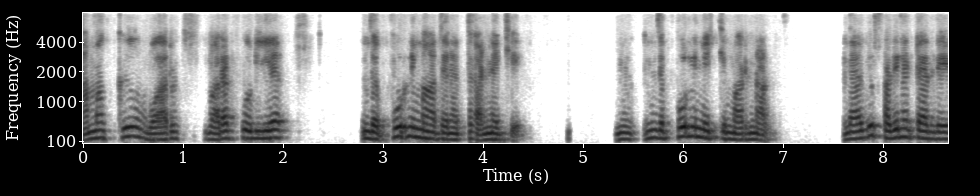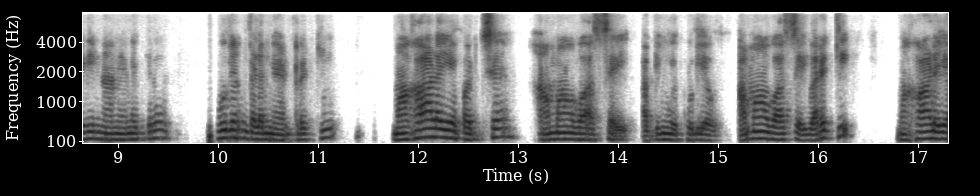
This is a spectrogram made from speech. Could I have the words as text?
நமக்கு வர வரக்கூடிய இந்த பூர்ணிமா தினத்து அன்னைக்கு. இந்த பூர்ணிமைக்கு மறுநாள். அதாவது பதினெட்டாம் தேதி நான் நினைக்கிறேன் புதன்கிழமை அன்றைக்கு மகாலயபட்ச அமாவாசை அப்படிங்கக்கூடிய அமாவாசை வரைக்கும் மகாலய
